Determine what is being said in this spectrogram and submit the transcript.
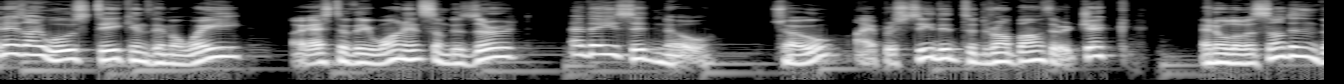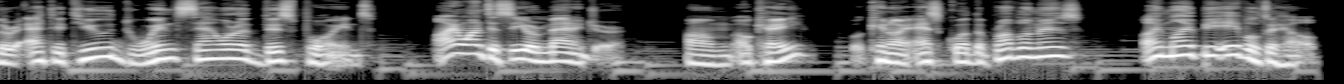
And as I was taking them away, I asked if they wanted some dessert, and they said no. So I proceeded to drop off their check, and all of a sudden their attitude went sour at this point. I want to see your manager. Um, okay. But can I ask what the problem is? I might be able to help.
